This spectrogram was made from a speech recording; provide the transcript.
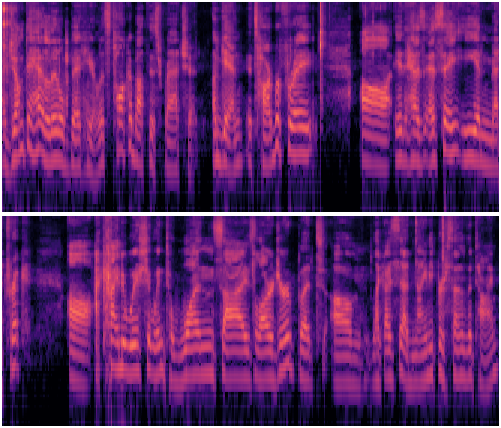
I jumped ahead a little bit here. Let's talk about this ratchet. Again, it's Harbor Freight. Uh, it has SAE and metric. Uh, I kind of wish it went to one size larger, but um, like I said, 90% of the time.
